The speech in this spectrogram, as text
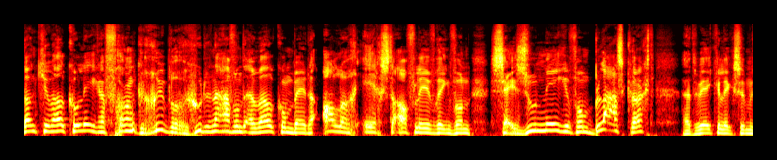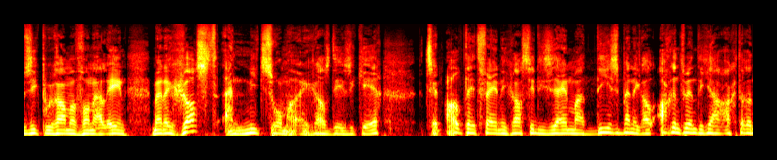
Dankjewel collega Frank Ruber. Goedenavond en welkom bij de allereerste aflevering van seizoen 9 van Blaaskracht. Het wekelijkse muziekprogramma van L1. Met een gast, en niet zomaar een gast deze keer. Het zijn altijd fijne gasten die zijn, maar deze ben ik al 28 jaar achter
